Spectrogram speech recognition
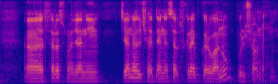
સરસ મજાની ચેનલ છે તેને સબસ્ક્રાઈબ કરવાનું ભૂલશો નહીં.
